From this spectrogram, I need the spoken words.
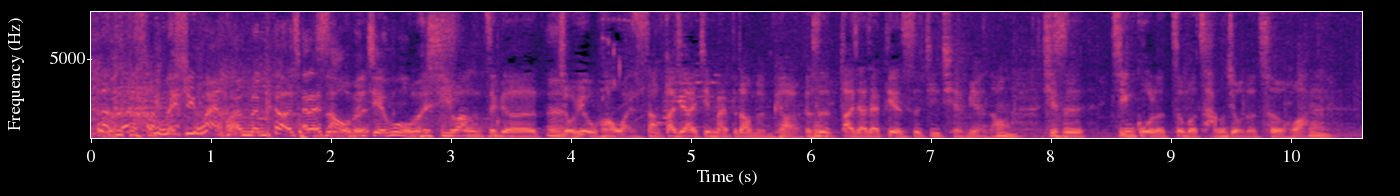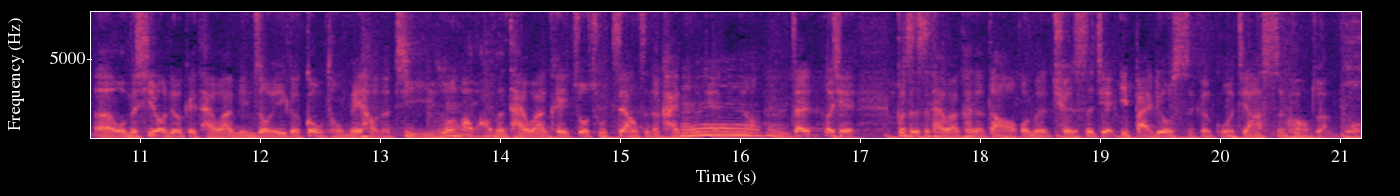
你们去卖完门票才来上我们节目？我们希望这个九月五号晚上，大家已经买不到门票了，可是大家在电视。司机前面哈，其实经过了这么长久的策划，呃，我们希望留给台湾民众一个共同美好的记忆，说啊，我们台湾可以做出这样子的开幕典礼啊，在而且不只是台湾看得到，我们全世界一百六十个国家实况转播。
